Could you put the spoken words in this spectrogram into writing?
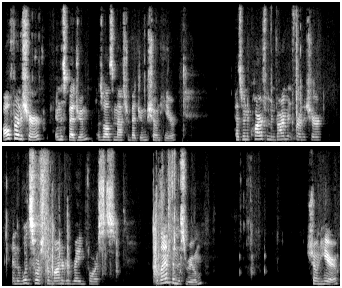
All furniture in this bedroom, as well as the master bedroom shown here, has been acquired from Environment Furniture and the wood sourced from monitored rainforests. The lamp in this room shown here,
